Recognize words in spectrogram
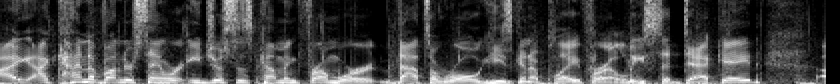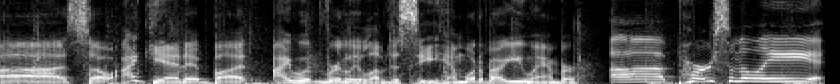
I, I kind of understand where Idris is coming from, where that's a role he's going to play for at least a decade. Uh, so I get it, but I would really love to see him. What about you, Amber? Uh, personally,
